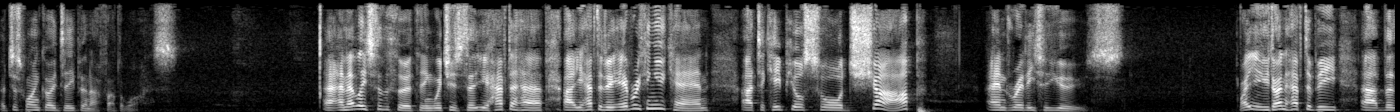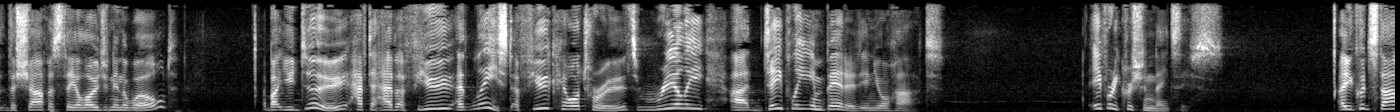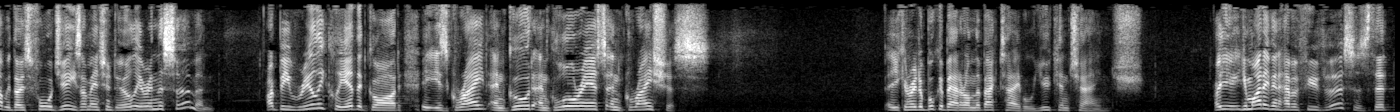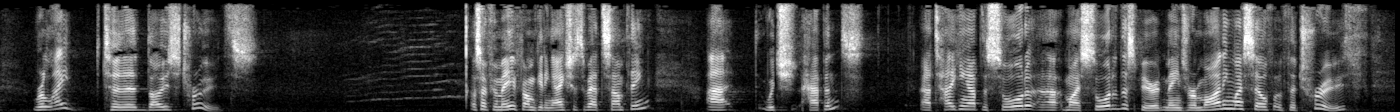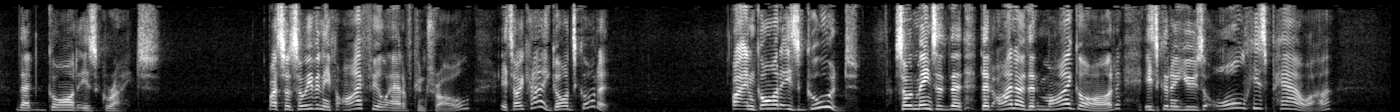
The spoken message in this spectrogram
It just won't go deep enough otherwise. Uh, and that leads to the third thing, which is that you have to have uh, you have to do everything you can uh, to keep your sword sharp and ready to use. Right? You don't have to be uh, the, the sharpest theologian in the world, but you do have to have a few, at least a few core truths, really uh, deeply embedded in your heart. Every Christian needs this. Uh, you could start with those four G's I mentioned earlier in the sermon. I'd be really clear that God is great and good and glorious and gracious. You can read a book about it on the back table. You can change. Or you, you might even have a few verses that relate to those truths. So, for me, if I'm getting anxious about something, uh, which happens, uh, taking up the sword, uh, my sword of the Spirit means reminding myself of the truth that God is great. Right, so, so even if I feel out of control, it's okay. God's got it. Right, and God is good. So it means that, that, that I know that my God is going to use all his power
